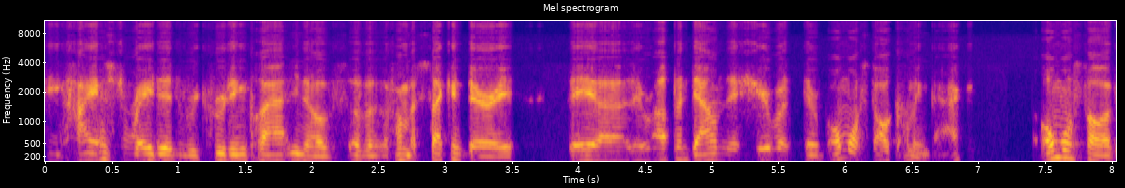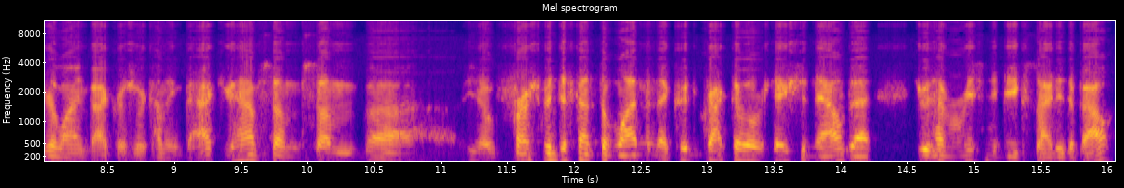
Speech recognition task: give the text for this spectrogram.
the highest rated recruiting class, you know, from a secondary they uh, they were up and down this year, but they're almost all coming back. Almost all of your linebackers are coming back. You have some some uh, you know freshman defensive linemen that couldn't crack the rotation now that you would have a reason to be excited about.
